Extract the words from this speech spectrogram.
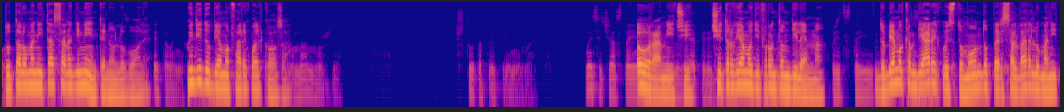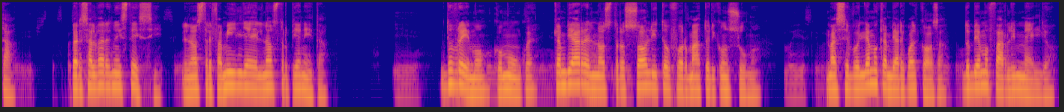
Tutta l'umanità sana di mente non lo vuole. Quindi dobbiamo fare qualcosa. Ora, amici, ci troviamo di fronte a un dilemma. Dobbiamo cambiare questo mondo per salvare l'umanità, per salvare noi stessi, le nostre famiglie e il nostro pianeta. Dovremo, comunque, cambiare il nostro solito formato di consumo. Ma se vogliamo cambiare qualcosa, dobbiamo farlo in meglio.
